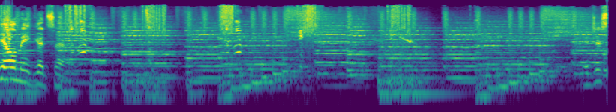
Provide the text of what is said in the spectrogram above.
Kill me, good sir. It just...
